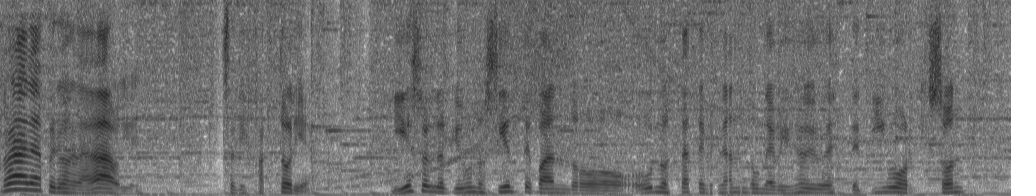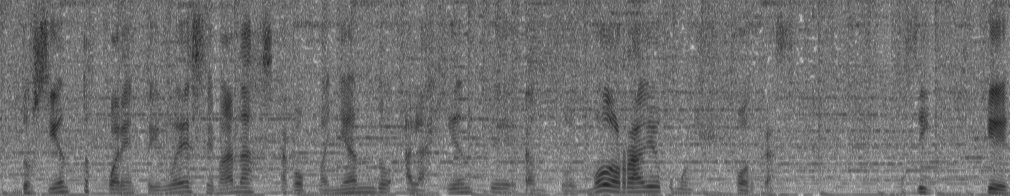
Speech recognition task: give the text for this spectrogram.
rara pero agradable, satisfactoria. Y eso es lo que uno siente cuando uno está terminando un episodio de este tipo, porque son 249 semanas acompañando a la gente, tanto en modo radio como en sus podcasts. Así que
